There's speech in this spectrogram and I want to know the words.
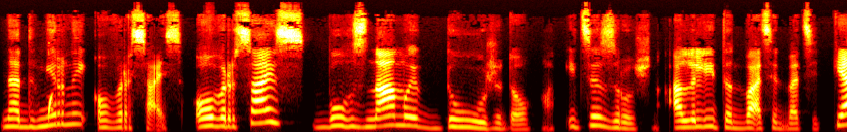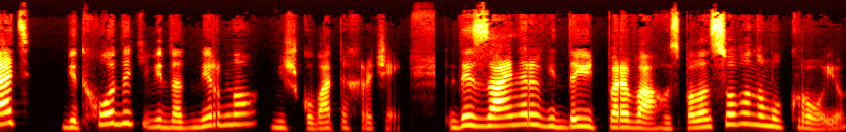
Надмірний оверсайз. Оверсайз був з нами дуже довго, і це зручно. Але літо 2025 відходить від надмірно мішкуватих речей. Дизайнери віддають перевагу збалансованому крою,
